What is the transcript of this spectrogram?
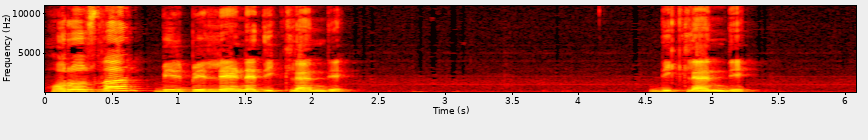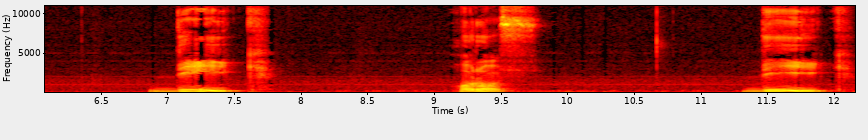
Horozlar birbirlerine diklendi. Diklendi. Dik. Horoz. Dik.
